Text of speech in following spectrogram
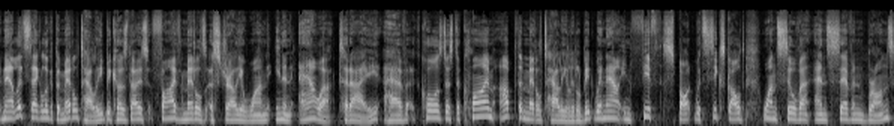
Now, let's take a look at the medal tally because those five medals Australia won in an hour today have caused us to climb up the medal tally a little bit. We're now in fifth spot with six gold, one silver, and seven bronze.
